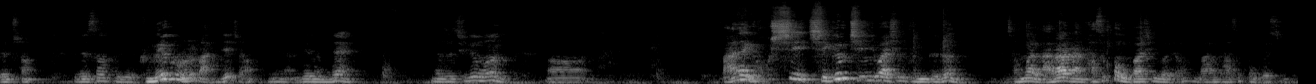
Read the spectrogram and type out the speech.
그렇죠. 그래서 그게 금액으로는 안 되죠. 안 되는데 그래서 지금은 어, 만약에 혹시 지금 진입하신 분들은 정말 나라를 한 다섯 번 구하신 거죠. 나라 다섯 번 구했습니다.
